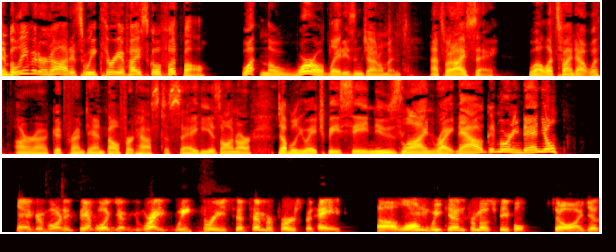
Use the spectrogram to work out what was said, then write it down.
And believe it or not, it's week three of high school football. What in the world, ladies and gentlemen? That's what I say. Well, let's find out what our uh, good friend Dan Belford has to say. He is on our WHBC news line right now. Good morning, Daniel. Yeah, good morning, Pam. Well, you're right. Week three, September 1st, but hey, uh, long weekend for most people. So I guess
